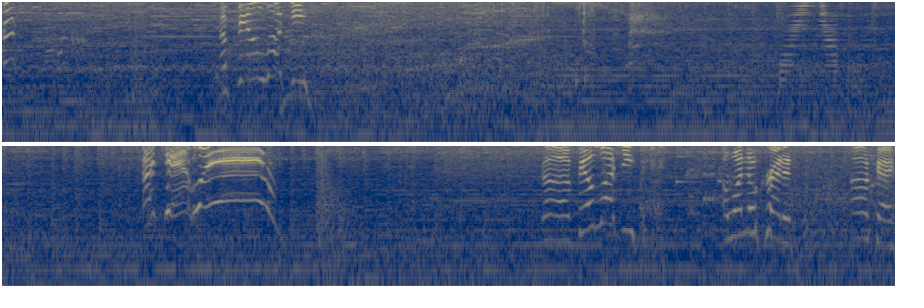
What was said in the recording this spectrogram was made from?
Ah! I'm feeling lucky. I can't leave! Uh, feel lucky. I want no credits. Okay.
